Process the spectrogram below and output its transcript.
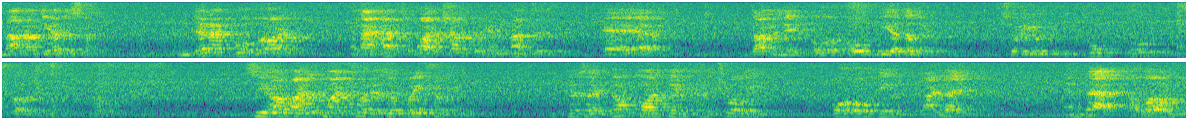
not on the other side. And then I pull guard, and I have to watch out for him not to, uh, dominate or hold the other leg. So you, pull, pull, close. See how my, my foot is away from me? Because I don't want him controlling or holding my leg. And that alone,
